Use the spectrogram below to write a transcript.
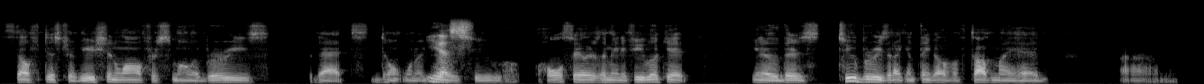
self distribution law for smaller breweries that don't want to yes. go to wholesalers. I mean, if you look at, you know, there's two breweries that I can think of off the top of my head um,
